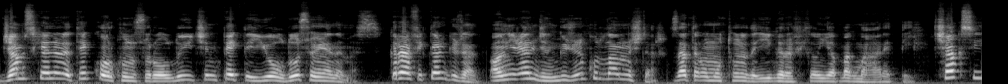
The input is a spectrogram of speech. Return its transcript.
Jumpscare'lerde tek korku unsuru olduğu için pek de iyi olduğu söylenemez. Grafikler güzel. Unreal Engine'in gücünü kullanmışlar. Zaten o motorda da iyi grafikle oyun yapmak maharet değil. Chucksy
